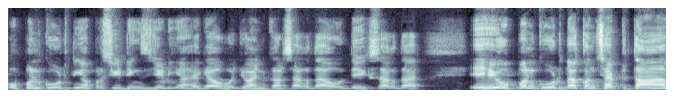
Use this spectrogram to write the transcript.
ਓਪਨ ਕੋਰਟ ਦੀਆਂ ਪ੍ਰੋਸੀਡਿੰਗਸ ਜਿਹੜੀਆਂ ਹੈਗਾ, ਉਹ ਜੁਆਇਨ ਕਰ ਸਕਦਾ, ਉਹ ਦੇਖ ਸਕਦਾ। ਇਹ ਓਪਨ ਕੋਰਟ ਦਾ ਕਨਸੈਪਟ ਤਾਂ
